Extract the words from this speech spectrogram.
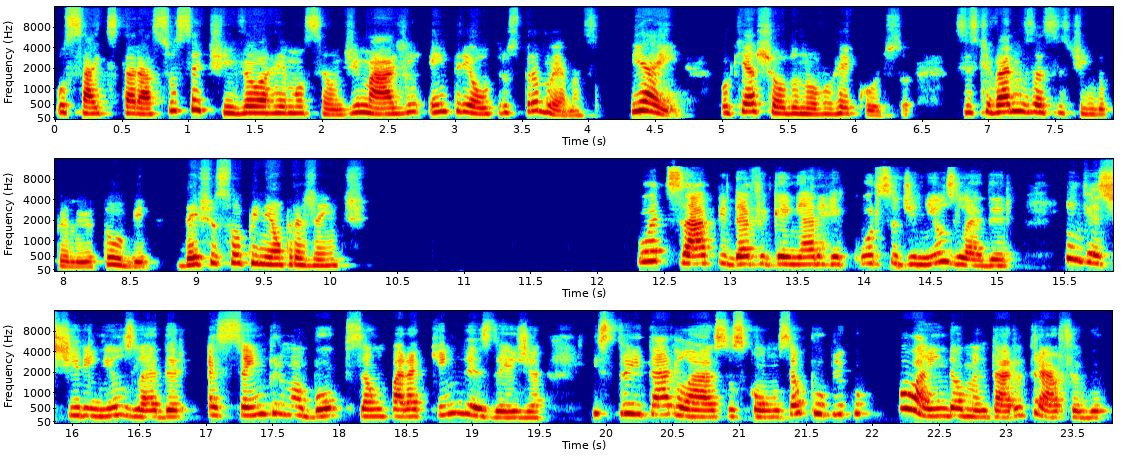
o site estará suscetível à remoção de imagem, entre outros problemas. E aí, o que achou do novo recurso? Se estiver nos assistindo pelo YouTube, deixe sua opinião para gente. O WhatsApp deve ganhar recurso de newsletter. Investir em newsletter é sempre uma boa opção para quem deseja estreitar laços com o seu público ou ainda aumentar o tráfego.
